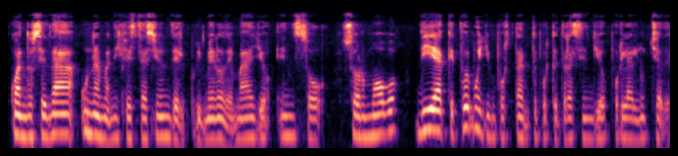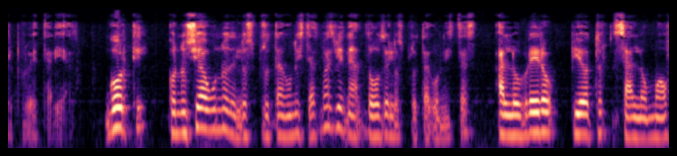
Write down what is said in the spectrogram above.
cuando se da una manifestación del primero de mayo en So Sormovo, día que fue muy importante porque trascendió por la lucha del proletariado. Gorky conoció a uno de los protagonistas, más bien a dos de los protagonistas, al obrero Piotr Salomov,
